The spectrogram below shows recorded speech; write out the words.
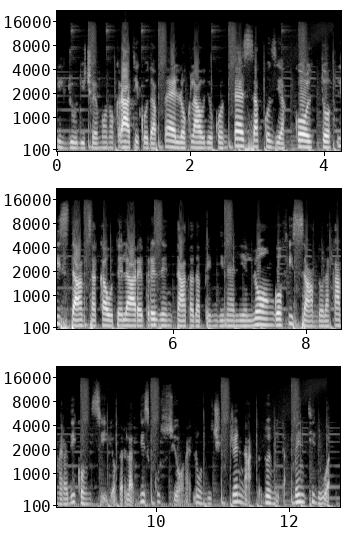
Il giudice giudice monocratico d'appello Claudio Contessa ha così accolto l'istanza cautelare presentata da Pendinelli e Longo, fissando la Camera di Consiglio per la discussione l'11 gennaio 2022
